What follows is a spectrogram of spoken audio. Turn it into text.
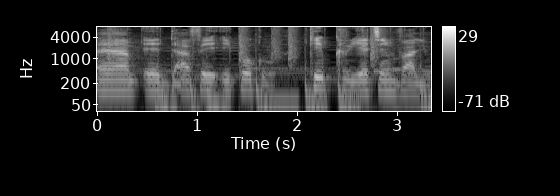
I am Edafe Ikoko. Keep creating value.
